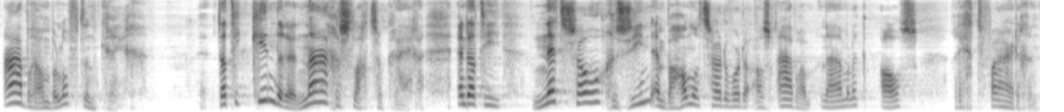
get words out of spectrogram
Abraham beloften kreeg. Dat hij kinderen, nageslacht zou krijgen. En dat hij net zo gezien en behandeld zouden worden als Abraham, namelijk als rechtvaardigen.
